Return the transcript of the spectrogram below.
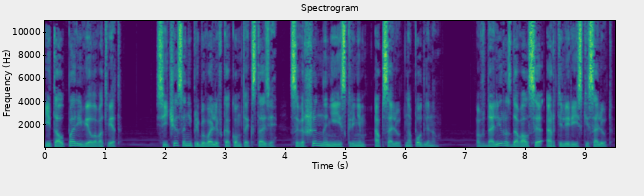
и толпа ревела в ответ. Сейчас они пребывали в каком-то экстазе, совершенно неискренним, абсолютно подлинным. Вдали раздавался артиллерийский салют.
